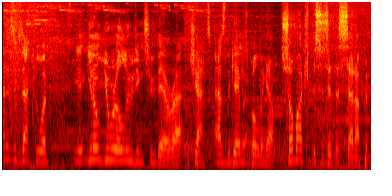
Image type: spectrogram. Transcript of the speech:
That is exactly what you know you were alluding to there, uh, chat, as the game was building up. So much of this is in the setup and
